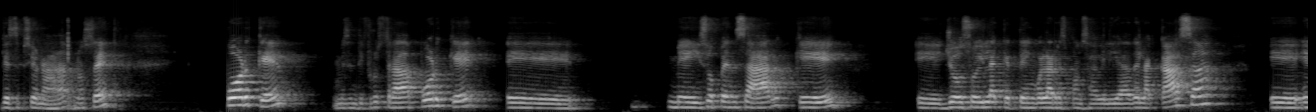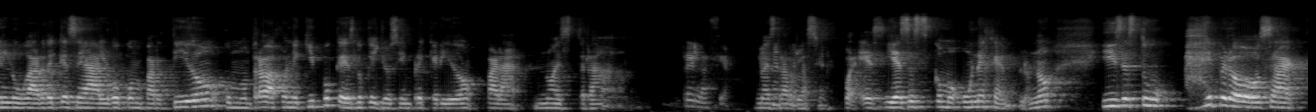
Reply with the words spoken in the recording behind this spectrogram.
decepcionada, no sé, porque, me sentí frustrada porque... Eh, me hizo pensar que eh, yo soy la que tengo la responsabilidad de la casa, en lugar de que sea algo compartido como un trabajo en equipo, que es lo que yo siempre he querido para nuestra relación. Nuestra relación. Pues, y ese es como un ejemplo, ¿no? Y dices tú, ay, pero, o sea,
